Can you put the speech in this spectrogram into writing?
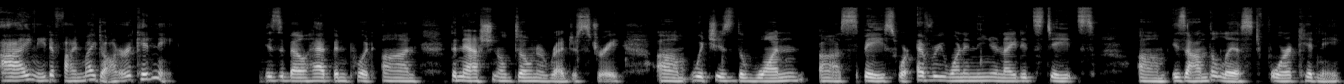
I need to find my daughter a kidney. Isabel had been put on the National Donor Registry, um, which is the one uh, space where everyone in the United States um, is on the list for a kidney.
